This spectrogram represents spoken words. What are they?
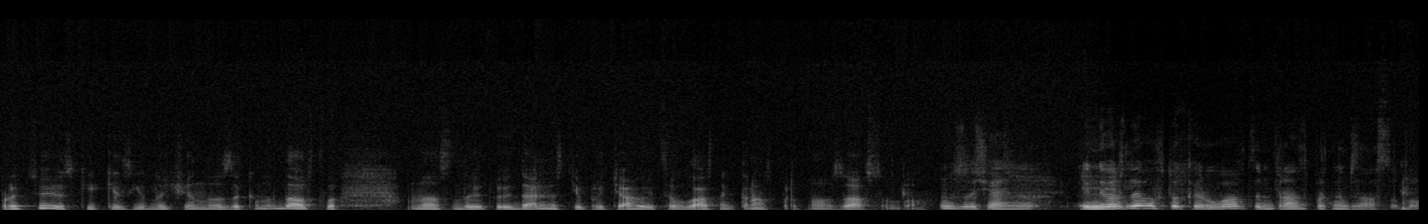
працює, оскільки згідно чинного законодавства у нас до відповідальності притягується власник транспортного засобу. Ну, звичайно. І неважливо, хто керував цим транспортним засобом.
